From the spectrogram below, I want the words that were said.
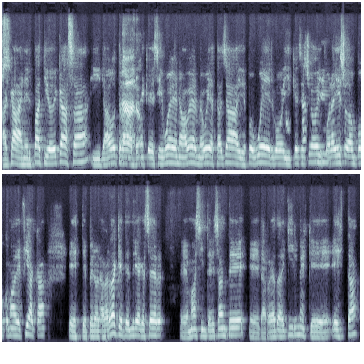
acá en el patio de casa y la otra tenés que decir, bueno, a ver, me voy hasta allá y después vuelvo y qué sé yo, y por ahí eso da un poco más de fiaca, este, pero la verdad que tendría que ser eh, más interesante eh, la regata de Quilmes que esta,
